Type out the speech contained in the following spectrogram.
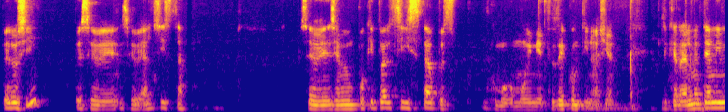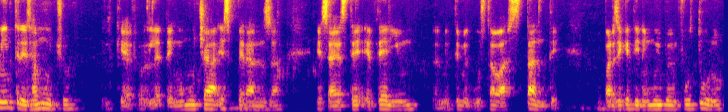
Pero sí, pues se ve, se ve alcista. Se ve, se ve un poquito alcista, pues como movimientos de continuación. El que realmente a mí me interesa mucho, el que le tengo mucha esperanza, es a este Ethereum. Realmente me gusta bastante. Me parece que tiene muy buen futuro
